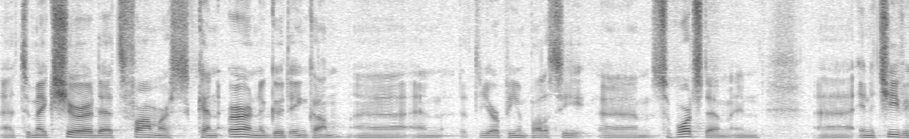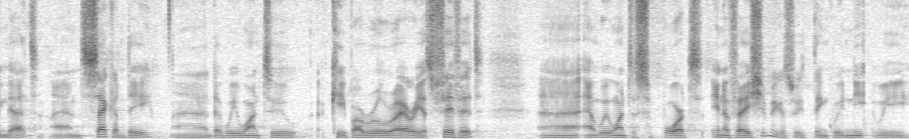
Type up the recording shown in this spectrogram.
uh, to make sure that farmers can earn a good income uh, and that the European policy um, supports them in, uh, in achieving that. And secondly, that we want to keep our rural areas vivid. Uh, and we want to support innovation because we think we need, we,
